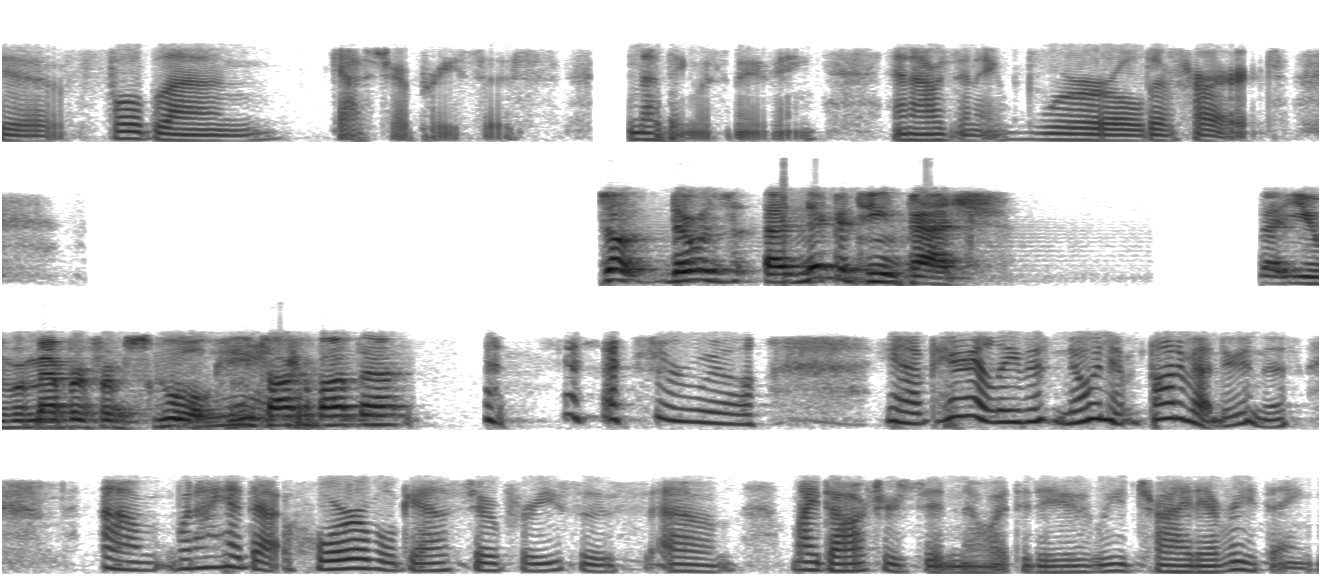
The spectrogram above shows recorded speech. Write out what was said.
to full blown gastroparesis nothing was moving, and I was in a world of hurt. So there was a nicotine patch that you remembered from school. Can you talk about that? I sure will. Yeah, apparently this no one had thought about doing this. Um, when I had that horrible gastroparesis, um, my doctors didn't know what to do. We tried everything,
